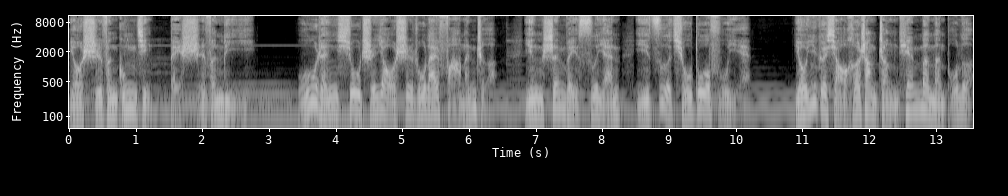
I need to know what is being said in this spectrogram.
有十分恭敬得十分利益。无人修持药师如来法门者，应身为私言，以自求多福也。有一个小和尚整天闷闷不乐，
